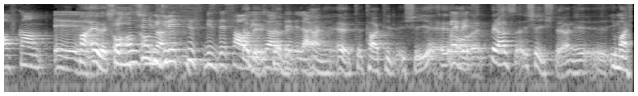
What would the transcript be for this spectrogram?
Afgan e, Ha, evet, şey on- için onlar- ücretsiz biz de sağlayacağız tabii, tabii. dediler. Yani evet tatil şeyi e, Evet. o biraz şey işte hani e, imaj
